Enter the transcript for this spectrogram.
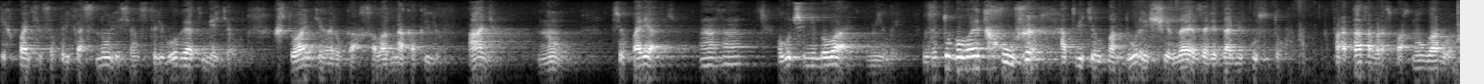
Их пальцы соприкоснулись, он с тревогой отметил, что Аньки на руках холодна, как лед. «Аня, ну, все в порядке?» «Угу, лучше не бывает, милый». «Зато бывает хуже», — ответил Бандура, исчезая за рядами кустов. Протасов распахнул ворота.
